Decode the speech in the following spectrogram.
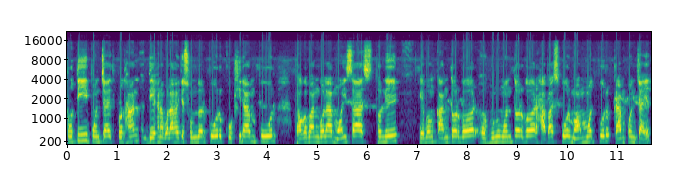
প্রতি পঞ্চায়েত প্রধান, দিয়ে এখানে বলা হয়েছে সুন্দরপুর, কুঠিরামপুর, ভগবানগোলা, মহিষাস্থলী এবং কান্তরগড়, হনুমন্তরগড়, হাবাসপুর, মোহাম্মদপুর গ্রাম পঞ্চায়েত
